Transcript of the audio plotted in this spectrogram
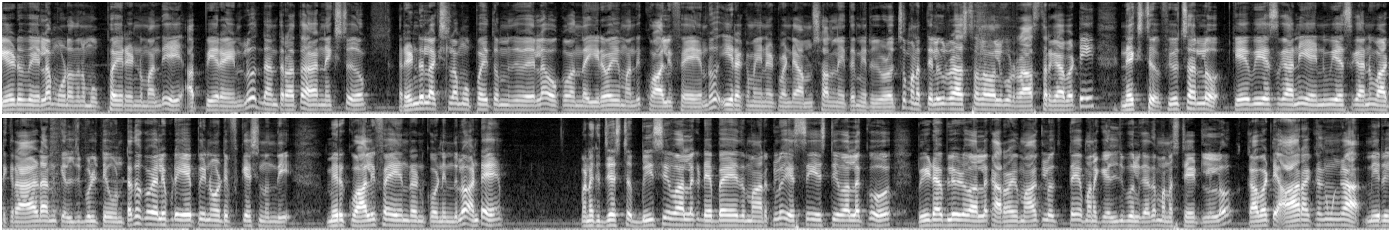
ఏడు వేల మూడు వందల ముప్పై రెండు మంది అపియర్ అయినరు దాని తర్వాత నెక్స్ట్ రెండు లక్షల ముప్పై తొమ్మిది వేల ఒక వంద ఇరవై మంది క్వాలిఫై అయ్యారు ఈ రకమైనటువంటి అంశాలను అయితే మీరు చూడొచ్చు. మన తెలుగు రాష్ట్రాల వాళ్ళు కూడా రాస్తారు కాబట్టి నెక్స్ట్ ఫ్యూచర్లో కేవీఎస్ కానీ ఎన్విఎస్ కానీ వాటికి రాయడానికి ఎలిజిబిలిటీ ఉంటుంది. ఒకవేళ ఇప్పుడు ఏపీ నోటిఫికేషన్ ఉంది మీరు క్వాలిఫై అయ్యారు అనుకోండి ఇందులో. అంటే మనకు జస్ట్ బీసీ వాళ్ళకి డెబ్బై ఐదు మార్కులు ఎస్సీ ఎస్టీ వాళ్ళకు పీడబ్ల్యూడి వాళ్ళకి అరవై మార్కులు వస్తే మనకు ఎలిజిబుల్ కదా మన స్టేట్లలో. కాబట్టి ఆ రకంగా మీరు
